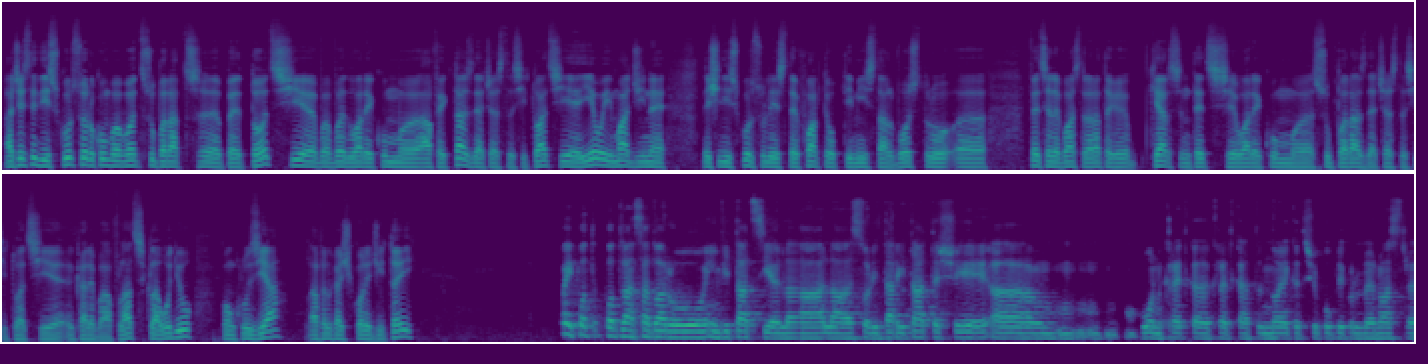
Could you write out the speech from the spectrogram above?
aceste discursuri, oricum vă văd supărați uh, pe toți și uh, vă văd oarecum uh, afectați de această situație. E o imagine, deși discursul este foarte optimist al vostru, fețele voastre arată că chiar sunteți oarecum supărați de această situație în care vă aflați. Claudiu, concluzia, la fel ca și colegii tăi, Păi pot, pot lansa doar o invitație la, la solidaritate și, uh, bun, cred că, cred că atât noi cât și publicurile noastre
